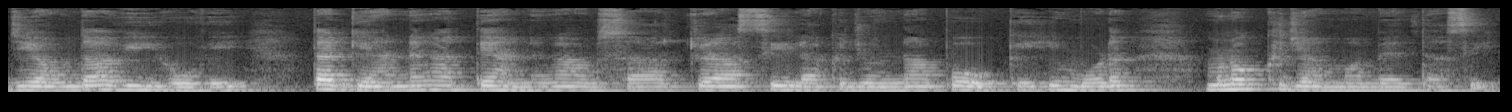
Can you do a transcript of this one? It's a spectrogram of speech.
ਜੇ ਆਉਂਦਾ ਵੀ ਹੋਵੇ ਤਾਂ ਗਿਆਨੀਆਂ ਧਿਆਨੀਆਂ ਅਨੁਸਾਰ 84 ਲੱਖ ਜੁਨਾ ਭੋਗ ਕੇ ਹੀ ਮੁੜ ਮਨੁੱਖ ਜਾਮਾ ਮਿਲਦਾ ਸੀ।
